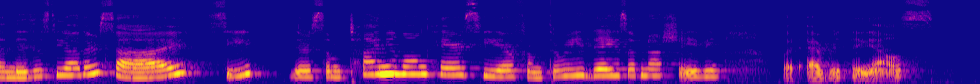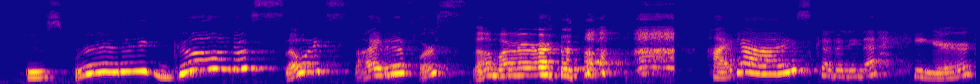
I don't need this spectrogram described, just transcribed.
And this is the other side. See, there's some tiny long hairs here from three days of not shaving, but everything else is pretty good. I'm so excited for summer. Hi guys, Carolina here.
